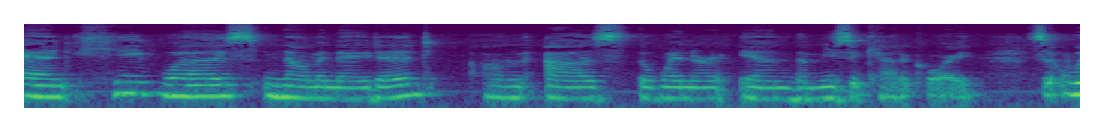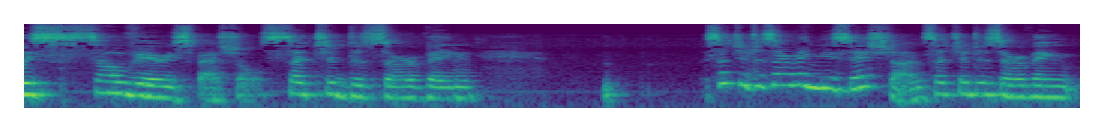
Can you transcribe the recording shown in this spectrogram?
And he was nominated um, as the winner in the music category. So it was so very special, such a deserving, such a deserving musician, such a deserving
